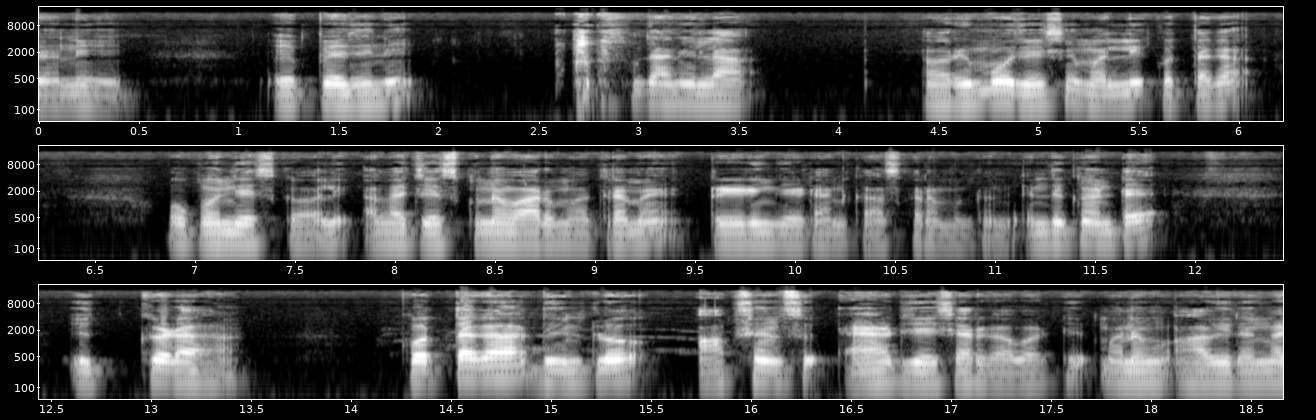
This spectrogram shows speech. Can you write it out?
దాన్ని వెబ్ పేజీని దాని ఇలా రిమూవ్ చేసి మళ్ళీ కొత్తగా ఓపెన్ చేసుకోవాలి. అలా చేసుకున్న వారు మాత్రమే ట్రేడింగ్ చేయడానికి ఆస్కారం ఉంటుంది. ఎందుకంటే ఇక్కడ కొత్తగా దీంట్లో ఆప్షన్స్ యాడ్ చేశారు కాబట్టి మనం ఆ విధంగా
